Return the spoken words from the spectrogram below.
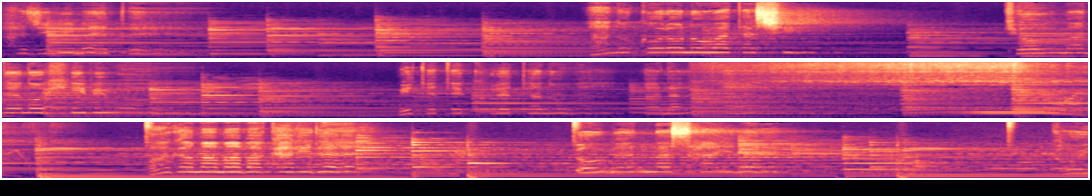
初めて。あの頃の私今日までの日々を見ててくれたのはあなた。わがままばかりでごめんなさいね。恋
